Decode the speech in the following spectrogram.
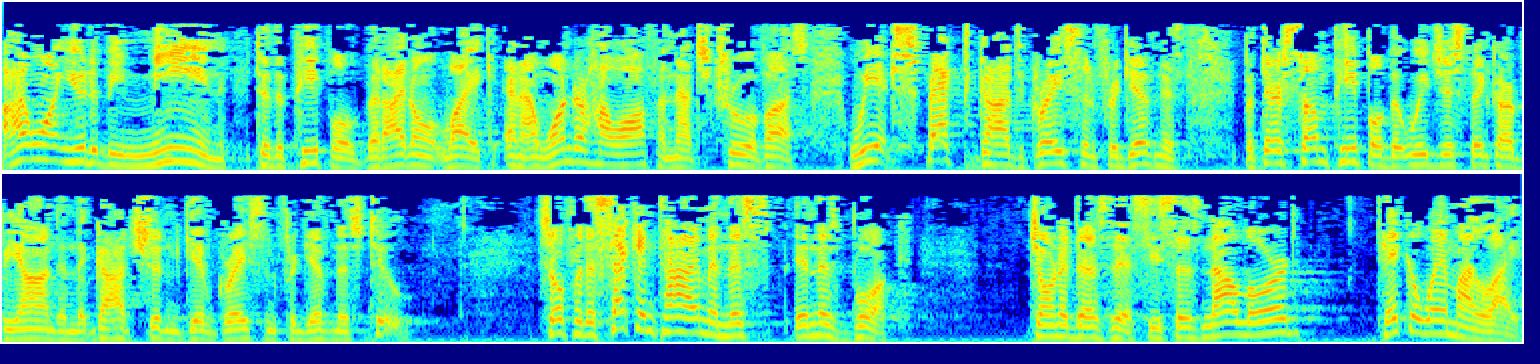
I want you to be mean to the people that I don't like. And I wonder how often that's true of us. We expect God's grace and forgiveness, but there's some people that we just think are beyond and that God shouldn't give grace and forgiveness to. So for the second time in this, in this book, Jonah does this. He says, Now Lord, take away my life.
